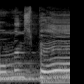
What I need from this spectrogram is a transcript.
moments better.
